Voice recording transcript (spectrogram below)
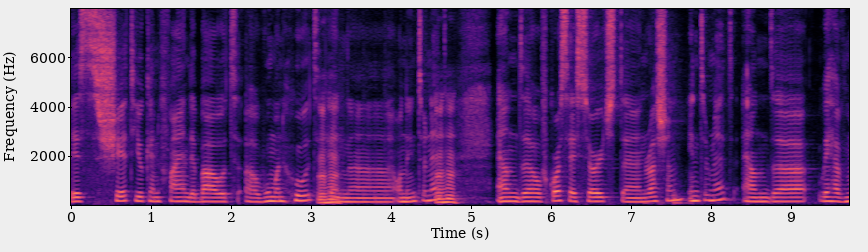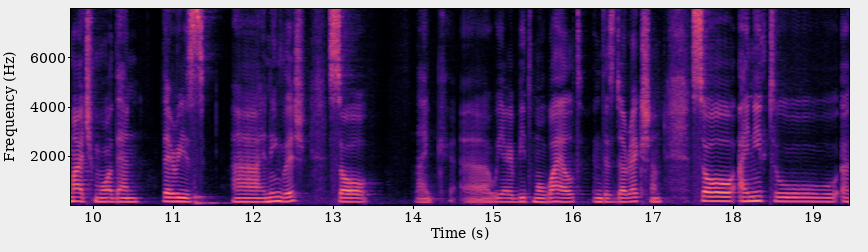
this shit you can find about uh, womanhood and uh, on internet. And uh, of course, I searched in Russian internet, and uh, we have much more than there is uh, in English. So like uh, we are a bit more wild in this direction. So i need to uh,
